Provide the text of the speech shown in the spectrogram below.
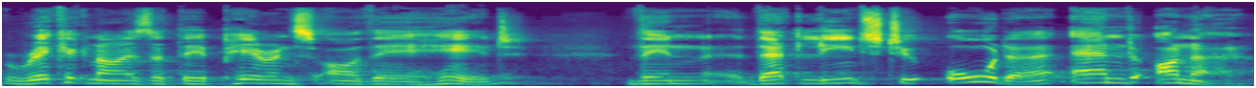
recognize that their parents are their head, then that leads to order and honor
